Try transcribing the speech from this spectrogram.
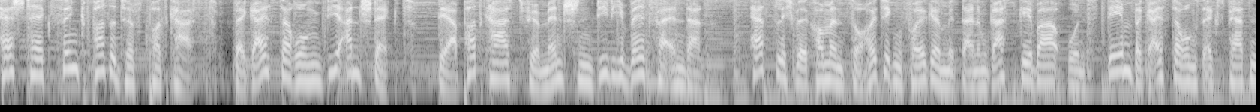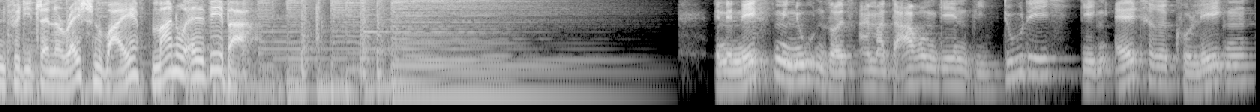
Hashtag Think Positive Podcast. Begeisterung, die ansteckt. Der Podcast für Menschen, die die Welt verändern. Herzlich willkommen zur heutigen Folge mit deinem Gastgeber und dem Begeisterungsexperten für die Generation Y, Manuel Weber. In den nächsten Minuten soll es einmal darum gehen, wie du dich gegen ältere Kollegen,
